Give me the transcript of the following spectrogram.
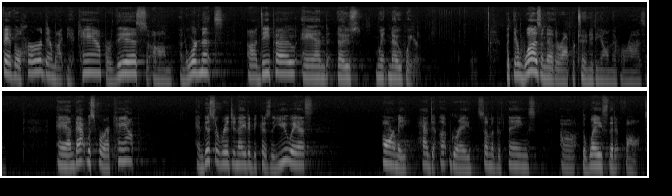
Fayetteville heard there might be a camp or this, um, an ordnance uh, depot, and those went nowhere. But there was another opportunity on the horizon, and that was for a camp. And this originated because the U.S. Army had to upgrade some of the things, uh, the ways that it fought.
